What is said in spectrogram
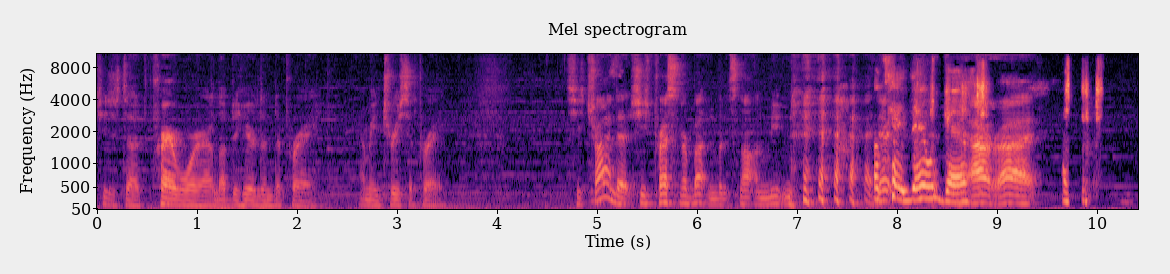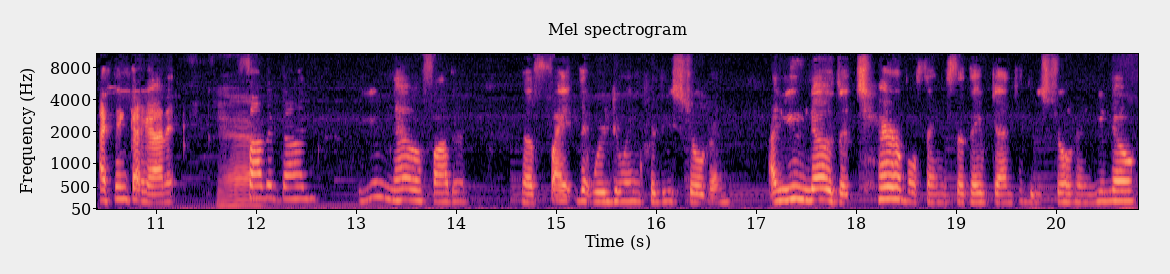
She's just a prayer warrior. I love to hear Linda pray. I mean, Teresa pray. She's trying to. She's pressing her button, but it's not unmuting. There- Okay, there we go. All right. I think I got it. Yeah. Father God, you know, Father, the fight that we're doing for these children. And you know the terrible things that they've done to these children. You know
